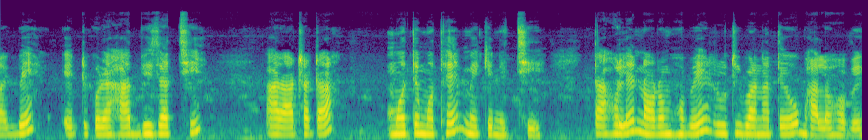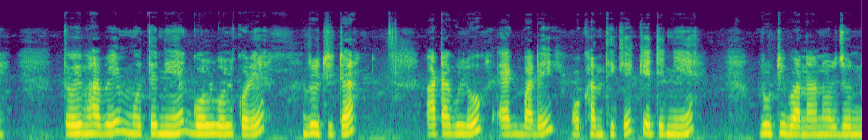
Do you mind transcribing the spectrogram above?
লাগবে, একটু করে হাত ভিজাচ্ছি, আর আটাটা মতে মতে মেখে নিচ্ছি। তাহলে নরম হবে, রুটি বানাতেও ভালো হবে। তো ওইভাবেই মতে নিয়ে গোল গোল করে রুটিটা, আটাগুলো একবারেই ওখান থেকে কেটে নিয়ে রুটি বানানোর জন্য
